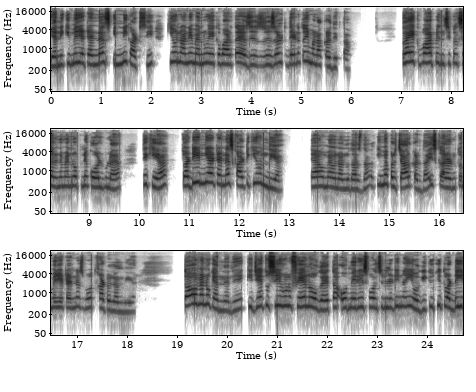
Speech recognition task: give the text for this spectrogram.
ਯਾਨੀ ਕਿ ਮੇਰੀ ਅਟੈਂਡੈਂਸ ਇੰਨੀ ਘੱਟ ਸੀ ਕਿ ਉਹਨਾਂ ਨੇ ਮੈਨੂੰ ਇੱਕ ਵਾਰ ਤਾਂ ਰਿਜ਼ਲਟ ਦੇਣ ਤੋਂ ਹੀ ਮਨਾ ਕਰ ਦਿੱਤਾ। ਤਾਂ ਇੱਕ ਵਾਰ ਪ੍ਰਿੰਸੀਪਲ ਸਰ ਨੇ ਮੈਨੂੰ ਆਪਣੇ ਕੋਲ ਬੁਲਾਇਆ ਤੇ ਕਿਹਾ, ਤੁਹਾਡੀ ਇੰਨੀ ਅਟੈਂਡੈਂਸ ਘੱਟ ਕੀ ਹੁੰਦੀ ਹੈ? ਤਾਂ ਮੈਂ ਉਹਨਾਂ ਨੂੰ ਦੱਸਦਾ ਕਿ ਮੈਂ ਪ੍ਰਚਾਰ ਕਰਦਾ, ਇਸ ਕਾਰਨ ਤੋਂ ਮੇਰੀ ਅਟੈਂਡੈਂਸ ਬਹੁਤ ਘੱਟ ਹੋ ਜਾਂਦੀ ਹੈ। ਤਾਂ ਉਹ ਮੈਨੂੰ ਕਹਿੰਦੇ ਨੇ ਕਿ ਜੇ ਤੁਸੀਂ ਹੁਣ ਫੇਲ ਹੋ ਗਏ ਤਾਂ ਉਹ ਮੇਰੀ ਰਿਸਪੌਂਸਿਬਿਲਿਟੀ ਨਹੀਂ ਹੋਗੀ ਕਿਉਂਕਿ ਤੁਹਾਡੀ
